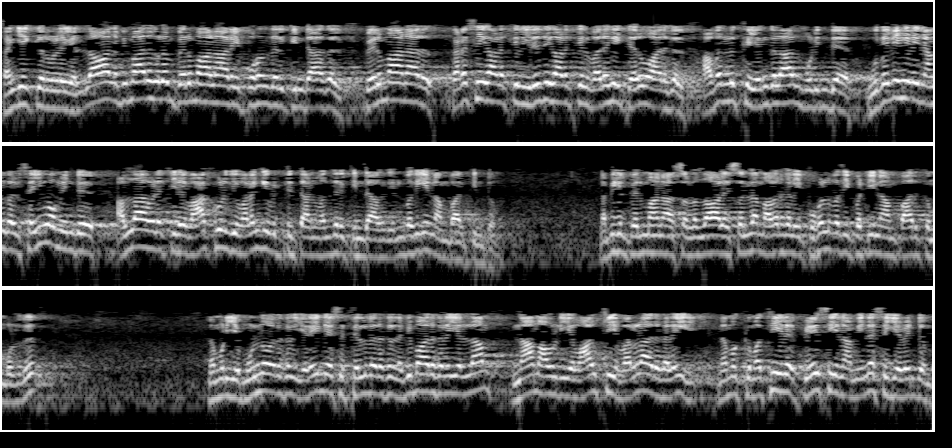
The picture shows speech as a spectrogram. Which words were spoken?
சங்கிக்கருடைய எல்லா நபிமார்களும் பெருமானாரை புகழ்ந்திருக்கின்றார்கள். பெருமானார் கடைசி காலத்தில் இறுதி காலத்தில் வருகை தருவார்கள். அவர்களுக்கு எங்களால் முடிந்த உதவிகளை நாங்கள் செய்வோம் என்று அல்லாவிடத்திலே வாக்குறுதி வழங்கிவிட்டு தான் வந்திருக்கின்றார்கள் என்பதையும் நாம் பார்க்கின்றோம். நபிகள் பெருமானா சொல்லல்லா அலை செல்லம் அவர்களை புகழ்வதை பற்றி நாம் பார்க்கும் பொழுது நம்முடைய முன்னோர்கள் இறைநேச செல்வர்கள் நபிமார்களை எல்லாம் நாம் அவருடைய வாழ்க்கை வரலாறுகளை நமக்கு மத்தியிலே பேசி நாம் என்ன செய்ய வேண்டும்?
